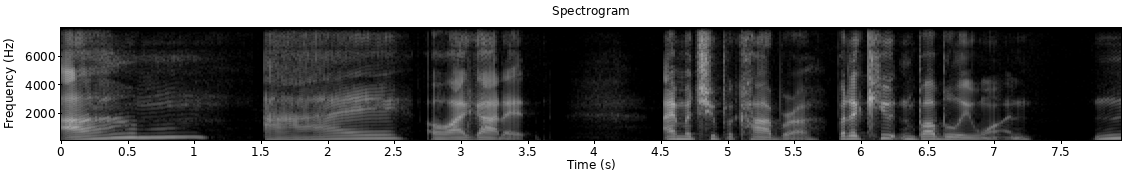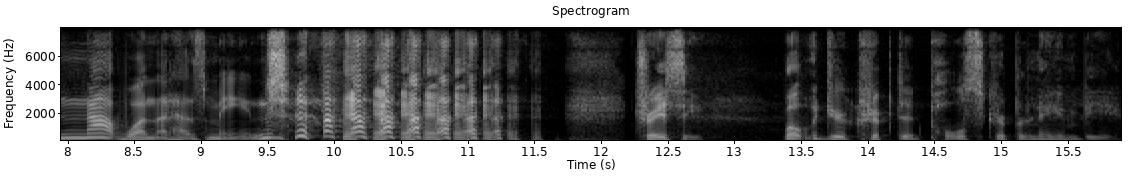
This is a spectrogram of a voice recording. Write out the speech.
Um I Oh, I got it. I'm a chupacabra, but a cute and bubbly one. Not one that has mange. Tracy, what would your cryptid pole stripper name be?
